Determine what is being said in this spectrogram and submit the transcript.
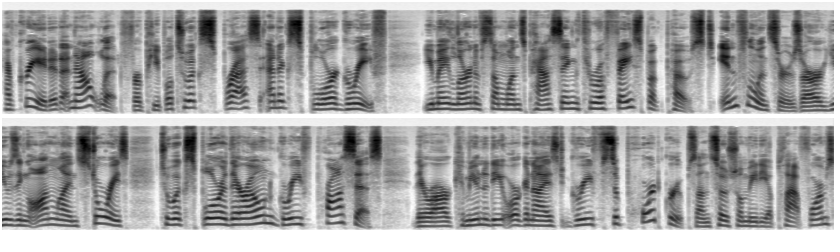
have created an outlet for people to express and explore grief. You may learn of someone's passing through a Facebook post. Influencers are using online stories to explore their own grief process. There are community organized grief support groups on social media platforms.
